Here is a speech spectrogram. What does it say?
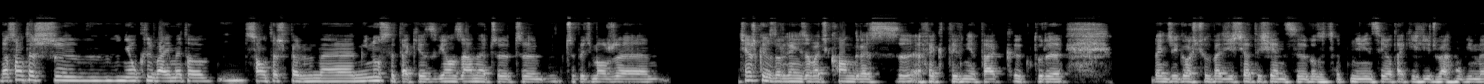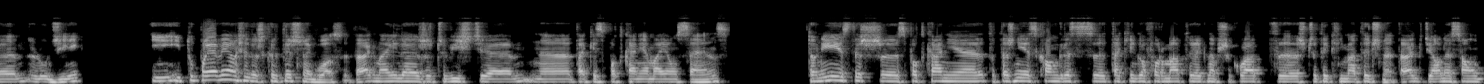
no są też, y, nie ukrywajmy, to są też pewne minusy takie związane, czy, czy, czy być może ciężko jest zorganizować kongres efektywnie tak, który będzie gościł 20 tysięcy, bo to mniej więcej o takich liczbach mówimy ludzi. I, I, tu pojawiają się też krytyczne głosy, tak? Na ile rzeczywiście e, takie spotkania mają sens. To nie jest też e, spotkanie, to też nie jest kongres e, takiego formatu jak na przykład e, szczyty klimatyczne, tak? gdzie one są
